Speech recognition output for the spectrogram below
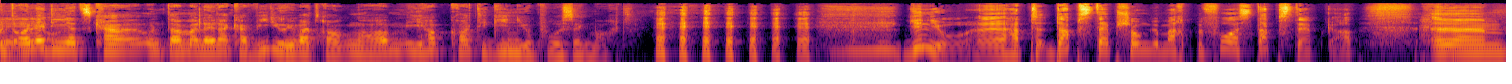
Und alle, die jetzt kein, und da mal leider kein Video übertragen haben, ich hab gerade die Ginyu-Pose gemacht. Ginyu äh, hat Dubstep schon gemacht, bevor es Dubstep gab. Ähm,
